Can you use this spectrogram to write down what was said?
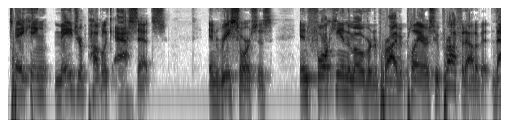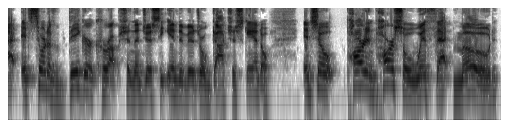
taking major public assets and resources and forking them over to private players who profit out of it. That it's sort of bigger corruption than just the individual gotcha scandal. And so part and parcel with that mode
